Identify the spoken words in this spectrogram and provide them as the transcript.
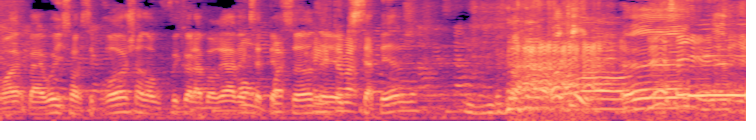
Ouais, ben oui, ils sont assez proches, hein, donc vous pouvez collaborer avec Bon, cette ouais, personne euh, qui s'appelle. ok. euh.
